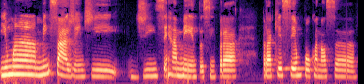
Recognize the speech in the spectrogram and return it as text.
E uma mensagem de, de encerramento, assim, para aquecer um pouco a nossa,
